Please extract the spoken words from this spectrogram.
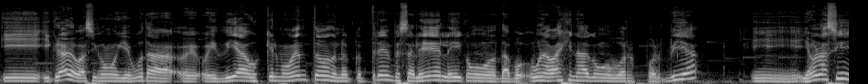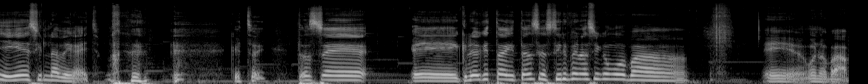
Y, y claro, así como que puta, hoy, hoy día busqué el momento donde lo encontré, empecé a leer, leí como una página como por, por día. Y, y aún así llegué a decir la pega hecho. ¿Cachai? Entonces, eh, creo que estas instancias sirven así como para, bueno, para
